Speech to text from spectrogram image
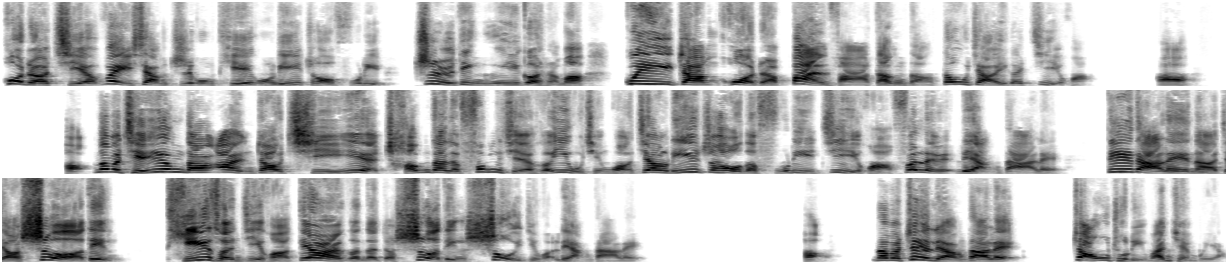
或者企业未向职工提供离职后福利制定一个什么规章或者办法等等，都叫一个计划啊。好，那么企业应当按照企业承担的风险和义务情况，将离职后的福利计划分类为两大类。第一大类呢叫设定。提存计划，第二个呢叫设定受益计划，两大类。好，那么这两大类账务处理完全不一样。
